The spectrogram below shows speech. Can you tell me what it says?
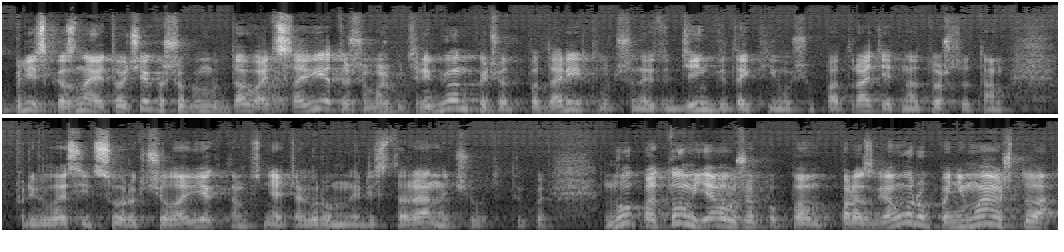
близко знаю этого человека, чтобы ему давать советы, что, может быть, ребенку что-то подарить, лучше на это деньги такие, в общем, потратить на то, что там пригласить 40 человек, там, снять огромный ресторан и чего-то такое. Но потом я уже по, по, разговору понимаю, что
